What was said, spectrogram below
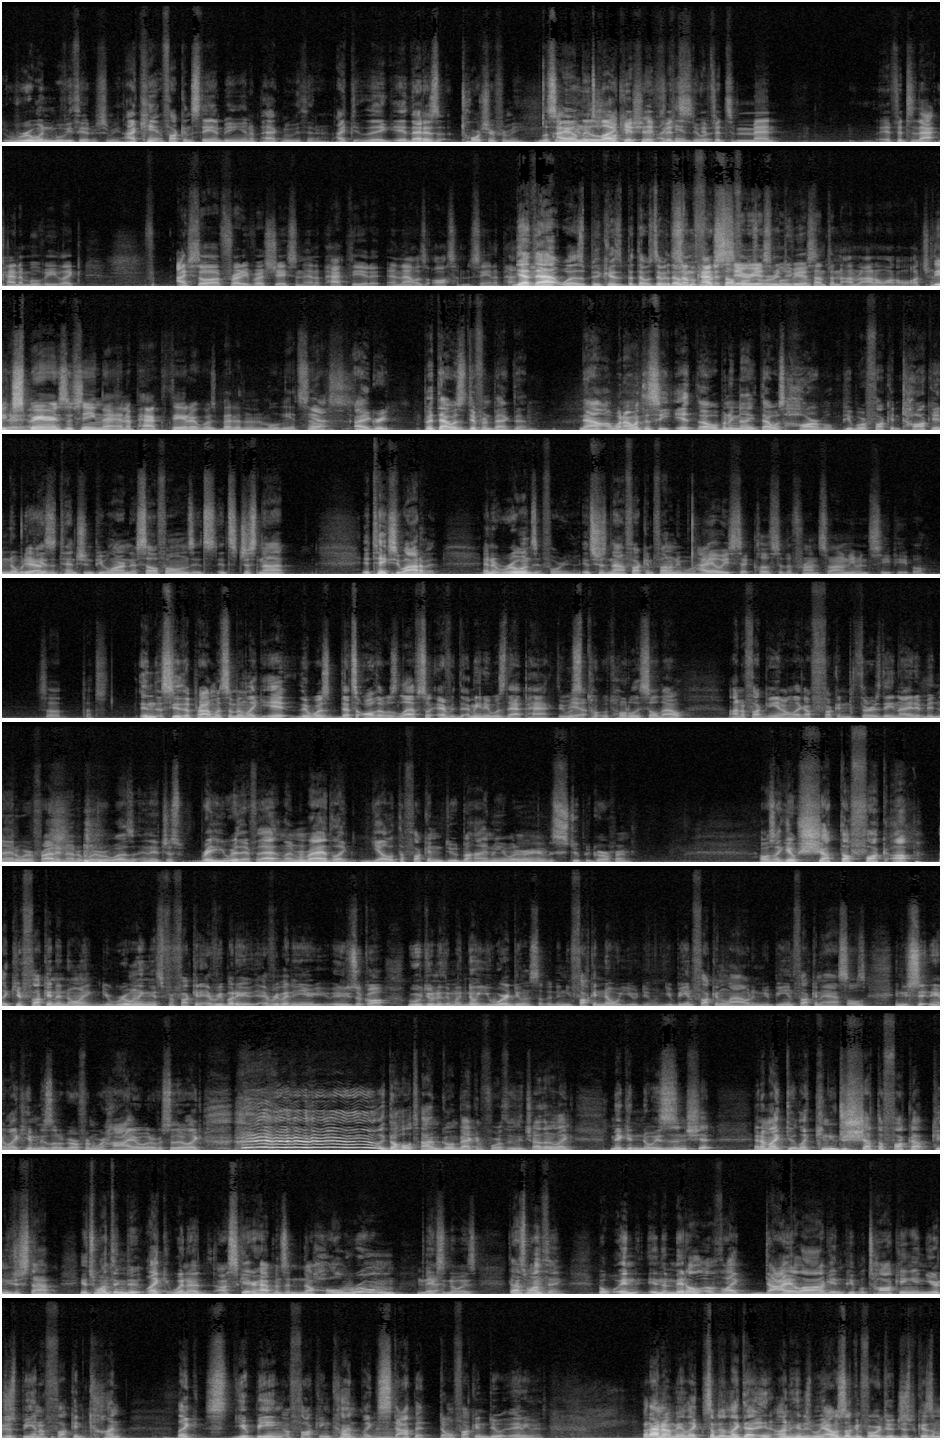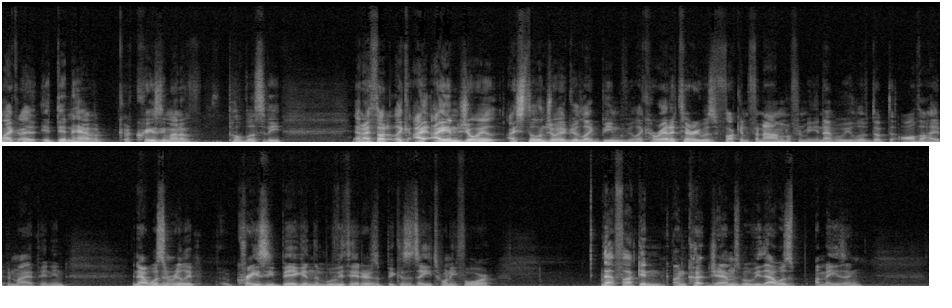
ruin movie theaters for me. I can't fucking stand being in a packed movie theater. I they, it- that is torture for me. Listen, I only like it Shit, if I it's can't do if it. it's meant if it's that kind of movie. Like I saw Freddy vs. Jason in a packed theater, and that was awesome to see in a packed. Mm. yeah, theater. that was because, but that was different. That was some before kind of cell phones serious were movie or ridiculous. something. I'm, I don't want to watch it. the experience of seeing that in a packed theater was better than the movie itself. Yes. I agree, but that was different back then. Now, when I went to see it the opening night, that was horrible. People were fucking talking. Nobody Yeah. pays attention. People are on their cell phones. It's it's just not. It takes you out of it, and it ruins it for you. It's just not fucking fun anymore. I always sit close to the front, so I don't even see people. So that's And see, the problem with something like it, there was that's all that was left. So every, I mean, it was that packed. It was Yeah. to- totally sold out on a fucking, you know, like a fucking Thursday night at midnight or whatever, Friday night or whatever it was, and it just Ray, you were there for that. And I remember I had to like yell at the fucking dude behind me or whatever, Mm. his stupid girlfriend. I was like, "Yo, shut the fuck up! Like you're fucking annoying. You're ruining this for fucking everybody, everybody near you." And he's like, "Oh, we weren't doing anything." I'm like, "No, you were doing something, and you fucking know what you were doing. You're being fucking loud, and you're being fucking assholes, and you're sitting here like him and his little girlfriend were high or whatever. So they're like, like the whole time going back and forth with each other, like making noises and shit. And I'm like, dude, like, can you just shut the fuck up? Can you just stop? It's one thing to like when a, a scare happens and the whole room makes a noise. That's one thing. But when in the middle of like dialogue and people talking and you're just being a fucking cunt, like you're being a fucking cunt. Like, stop it. Don't fucking do it. Anyways. But I don't know, man. Like something like that in Unhinged movie, I was looking forward to it just because I'm like, uh, it didn't have a, a crazy amount of publicity, and I thought like I, I enjoy, I still enjoy a good like B movie. Like Hereditary was fucking phenomenal for me, and that movie lived up to all the hype in my opinion. And that wasn't really crazy big in the movie theaters because it's A24. That fucking Uncut Gems movie that was amazing.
